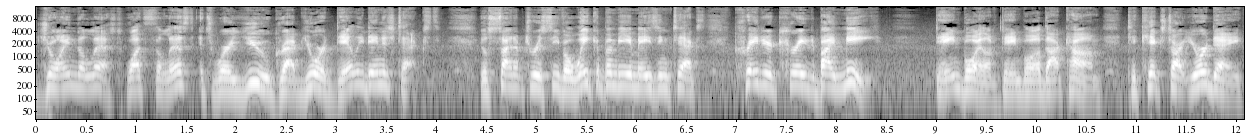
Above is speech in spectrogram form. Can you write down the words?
Join the list. What's the list? It's where you grab your daily Danish text. You'll sign up to receive a Wake Up and Be Amazing text created or created by me, Dane Boyle of DaneBoyle.com, to kickstart your day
